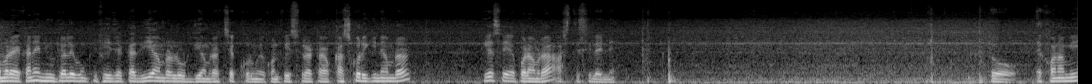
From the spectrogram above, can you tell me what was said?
আমরা এখানে নিউট্রাল এবং ফেজ একটা দিয়ে আমরা লোড দিয়ে আমরা চেক করব এখন ফেজ ফেলাটা কাজ করে কিনা আমরা। ঠিক আছে? এরপর আমরা আসতেছি লাইনে তো এখন আমি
